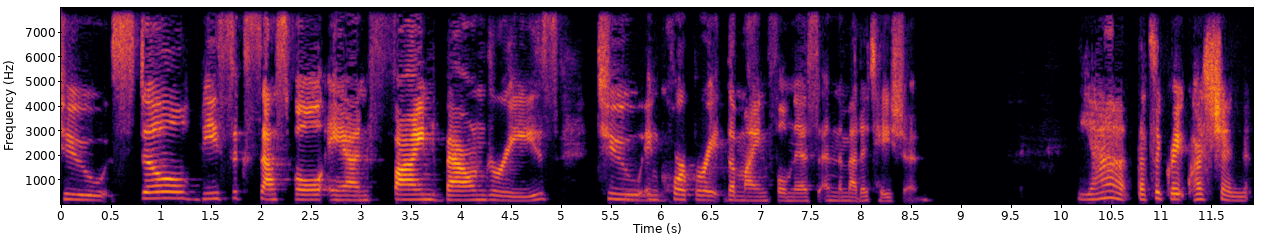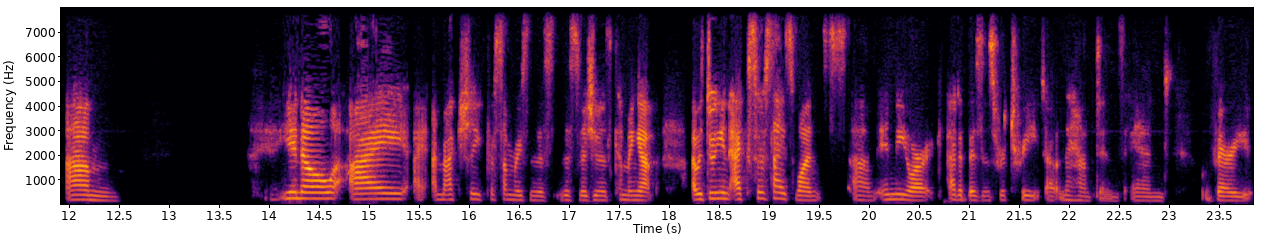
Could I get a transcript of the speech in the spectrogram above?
to still be successful and find boundaries to mm. incorporate the mindfulness and the meditation? Yeah, that's a great question. Um, you know, I, I am actually for some reason this this vision is coming up. I was doing an exercise once um, in New York at a business retreat out in the Hamptons, and very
